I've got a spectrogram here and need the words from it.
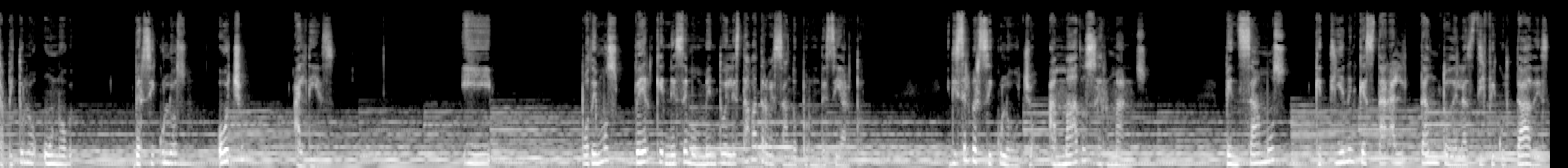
capítulo 1 versículos 8 al 10. Y podemos ver que en ese momento él estaba atravesando por un desierto. Dice el versículo 8, amados hermanos, pensamos que tienen que estar al tanto de las dificultades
